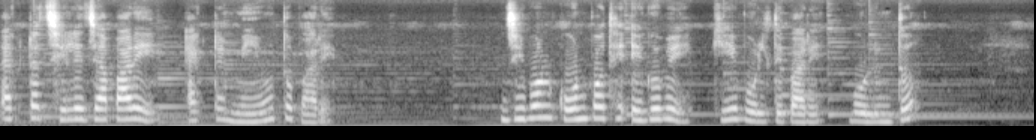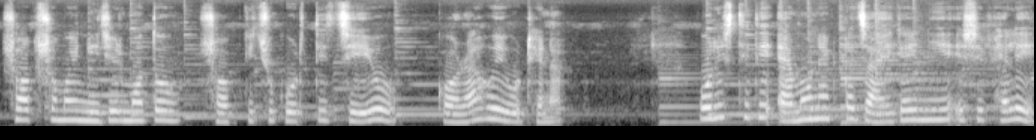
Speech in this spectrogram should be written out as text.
একটা ছেলে যা পারে, একটা মেয়েও তো পারে। জীবন কোন পথে এগোবে, কে বলতে পারে বলুন তো? সব সময় নিজের মতো সব কিছু করতে চেয়েও করা হয়ে ওঠে না। পরিস্থিতি এমন একটা জায়গায় নিয়ে এসে ফেলে,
